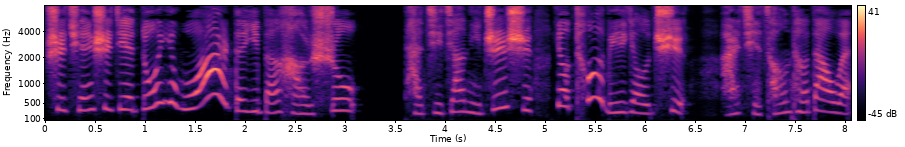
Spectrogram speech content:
是全世界独一无二的一本好书，它既教你知识，又特别有趣，而且从头到尾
